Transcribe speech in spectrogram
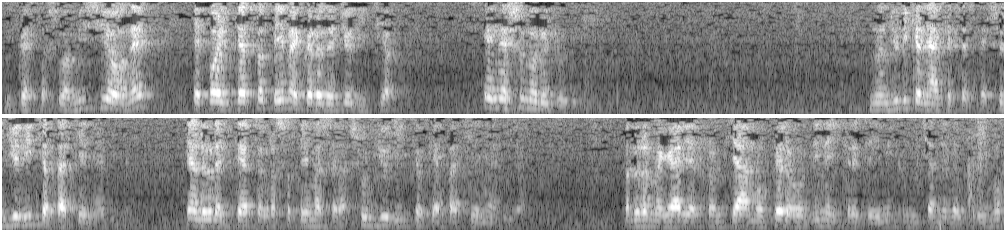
di questa sua missione. E poi il terzo tema è quello del giudizio, e nessuno lo giudica. Non giudica neanche se stesso, il giudizio appartiene a Dio. E allora il terzo grosso tema sarà sul giudizio che appartiene a Dio. Allora magari affrontiamo per ordine i tre temi, cominciando dal primo.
